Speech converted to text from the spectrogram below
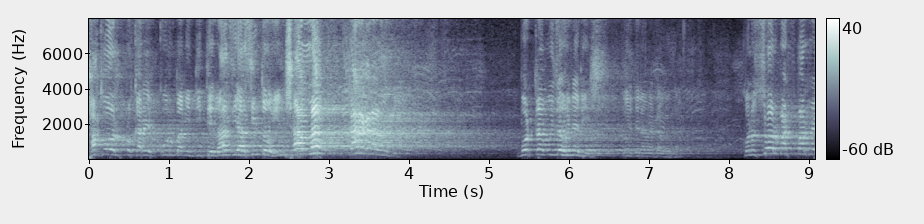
সকল প্রকারের কুরবানি দিতে রাজি আছি তো, ইনশাআল্লাহ? কারা কারা ভোটটা বুঝে হইনা দিস কোন চোর বাট পারলে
